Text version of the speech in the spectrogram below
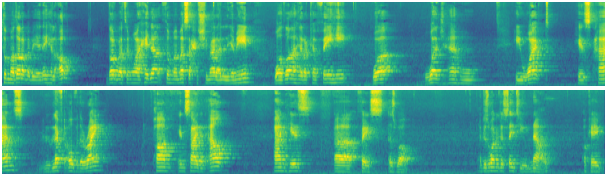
ثم ضرب بيديه الأرض ضربة واحدة ثم مسح الشمال على اليمين وظاهر كفيه ووجهه He wiped his hands left over the right, palm inside and out, and his uh, face as well. I just wanted to say to you now, okay,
